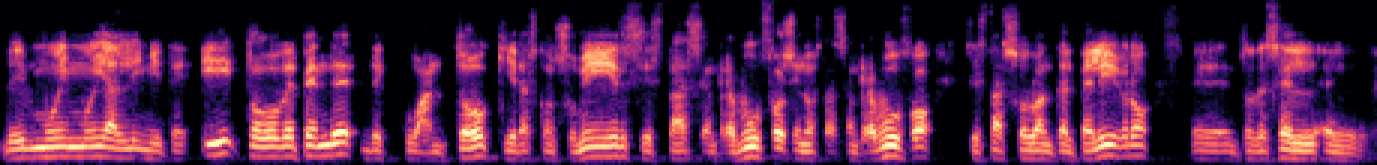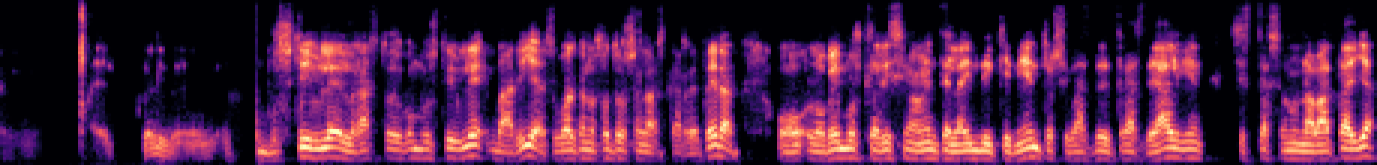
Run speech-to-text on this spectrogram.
ir muy, muy al límite. Y todo depende de cuánto quieras consumir, si estás en rebufo, si no estás en rebufo, si estás solo ante el peligro. Eh, entonces, el, combustible, el gasto de combustible varía, es igual que nosotros en las carreteras, o lo vemos clarísimamente en la Indy 500, si vas detrás de alguien, si estás en una batalla,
